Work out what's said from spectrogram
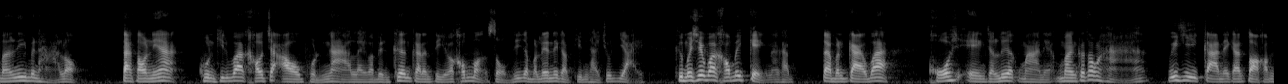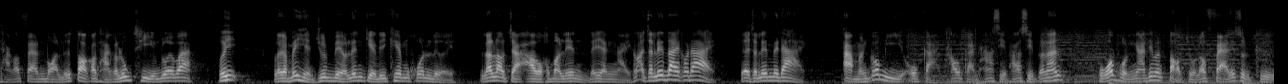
มันไม่มีปัญหาหรอก แต่ตอนนี้คุณคิดว่าเขาจะเอาผลงานอะไรมาเป็นเครื่องการันตีว่าเขาเหมาะสมที่จะมาเล่นให้กับทีมไทยชุดใหญ่ คือไม่ใช่ว่าเขาไม่เก่งนะครับ แต่มันกลายว่า โค้ชเองจะเลือกมาเนี่ยมันก็ต้องหาวิธีการในการตอบคำถามกับแฟนบอลหรือตอบคำถามกับลูกทีมด้วยว่าเฮ้ยเราจะไม่เห็นชุดเบลเล่นเกมที่เข้มข้นเลย แล้วเราจะเอาเขามาเล่นได้ยังไงเขาอาจจะเล่นได้ก็ได้หรืออาจจะเล่นไม่ได้อะมันก็มีโอกาสเท่ากัน 50 50ดังนั้นผมว่าผลงานที่มันตอบโจทย์แล้วแฟร์ที่สุดคือ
